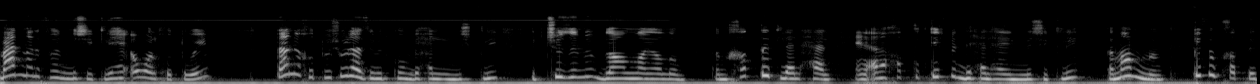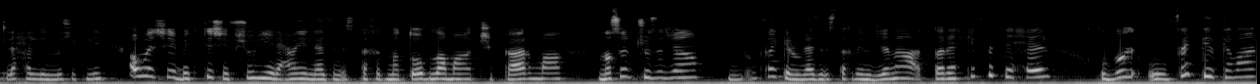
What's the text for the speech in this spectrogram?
بعد ما نفهم المشكلة هي أول خطوة. تاني خطوة شو لازم تكون بحل المشكلة؟ çözümü planlayalım نخطط للحل. يعني أنا خطط كيف بدي حل هاي المشكلة؟ تمام. كيف بخطط لحل المشكلة؟ أول شي بكتشف شو هي العملية اللي لازم أستخدمها toplama çıkarma nasıl çözeceğim بفكر إنه لازم أستخدم الجمع الطرح كيف بدي حل؟ وب... وفكر كمان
